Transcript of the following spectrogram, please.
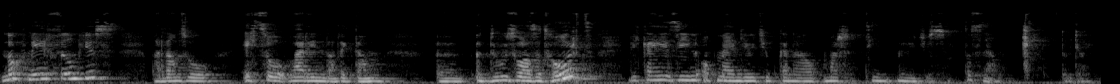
nog meer filmpjes, maar dan zo, echt zo waarin dat ik dan eh, het doe zoals het hoort. Die kan je zien op mijn YouTube kanaal, maar 10 minuutjes. Tot snel. Doei doei.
